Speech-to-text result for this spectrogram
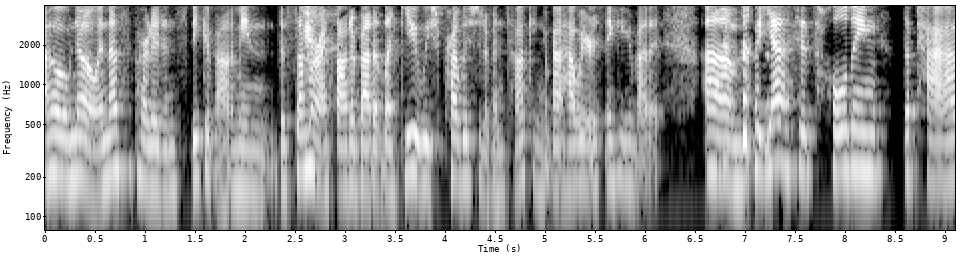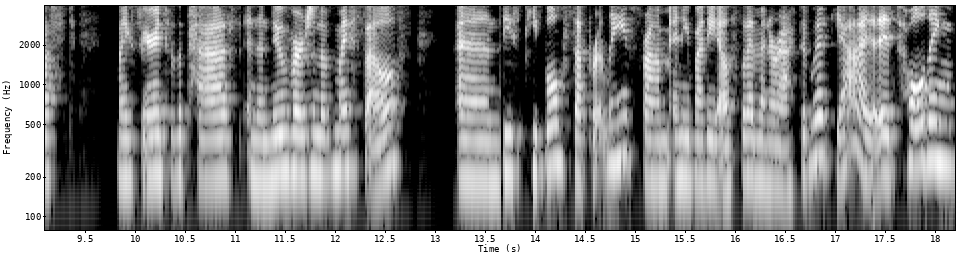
Oh, no. And that's the part I didn't speak about. I mean, the summer I thought about it like you. We should, probably should have been talking about how we were thinking about it. Um, but yes, it's holding the past, my experience of the past, and a new version of myself and these people separately from anybody else that I've interacted with. Yeah, it's holding,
